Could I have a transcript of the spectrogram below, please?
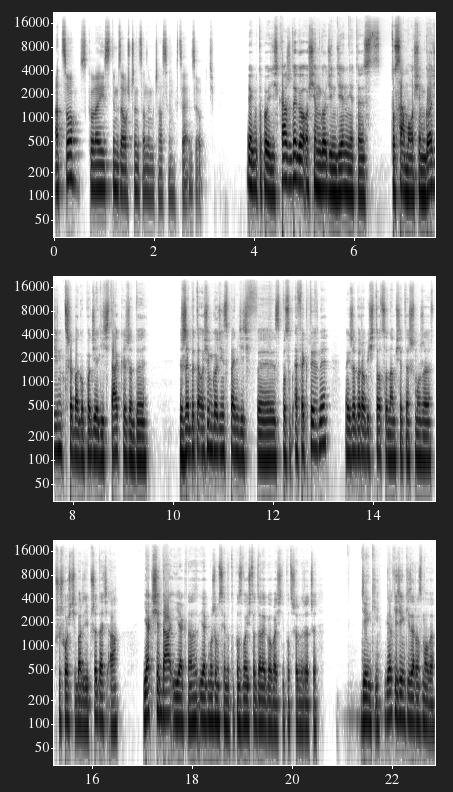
a co z kolei z tym zaoszczędzonym czasem chcę zrobić. Jakby to powiedzieć, każdego 8 godzin dziennie to jest to samo 8 godzin. Trzeba go podzielić tak, żeby, żeby te 8 godzin spędzić w sposób efektywny, no i żeby robić to, co nam się też może w przyszłości bardziej przydać, a jak się da i jak, na, jak możemy sobie na to pozwolić, to delegować niepotrzebne rzeczy. Dzięki. Wielkie dzięki za rozmowę.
